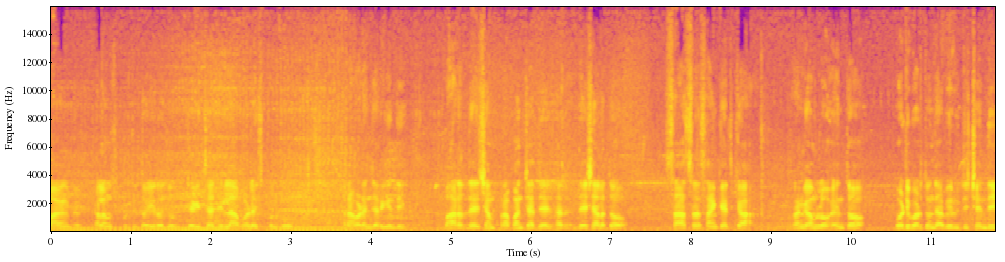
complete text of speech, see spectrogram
భాగంగా కలాం స్ఫూర్తితో ఈరోజు జగిత్యాల జిల్లా ఓల్డ్ స్కూల్కు రావడం జరిగింది. భారతదేశం ప్రపంచ దేశ దేశాలతో శాస్త్ర సాంకేతిక రంగంలో ఎంతో పోటీ పడుతుంది అభివృద్ధి చెంది.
